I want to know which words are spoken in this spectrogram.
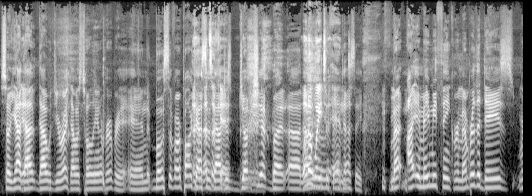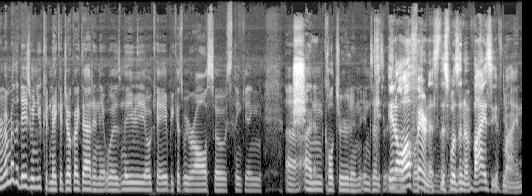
So yeah, Yeah. that that would, you're right. That was totally inappropriate, and most of our podcast That's has now okay. just jumped ship. But uh, What that a was way really to end. fantastic. Ma- I, it made me think. Remember the days? Remember the days when you could make a joke like that, and it was maybe okay because we were all so stinking uh, uncultured and insensitive. in all fairness, this was an advisee of mine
